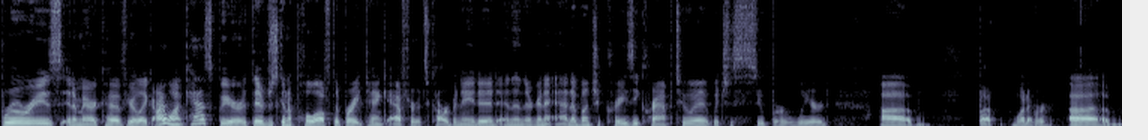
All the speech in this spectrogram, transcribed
breweries in America, if you're like, I want cask beer, they're just going to pull off the bright tank after it's carbonated, and then they're going to add a bunch of crazy crap to it, which is super weird. Um, but whatever. Um,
